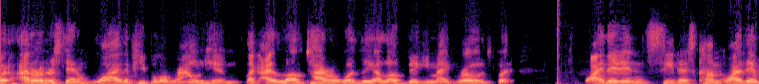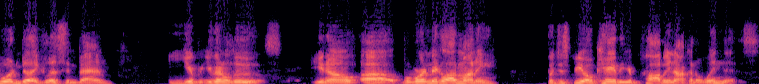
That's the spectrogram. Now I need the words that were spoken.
but I don't understand why the people around him. Like I love Tyron Woodley, I love Biggie Mike Rhodes, but why they didn't see this come why they wouldn't be like, "Listen, Ben, you're you're going to lose." You know, uh but we're going to make a lot of money. But just be okay that you're probably not going to win this.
